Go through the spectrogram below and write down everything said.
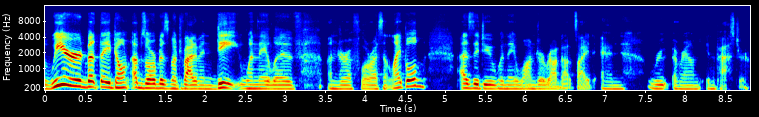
It's weird, but they don't absorb as much vitamin D when they live under a fluorescent light bulb as they do when they wander around outside and root around in the pasture.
